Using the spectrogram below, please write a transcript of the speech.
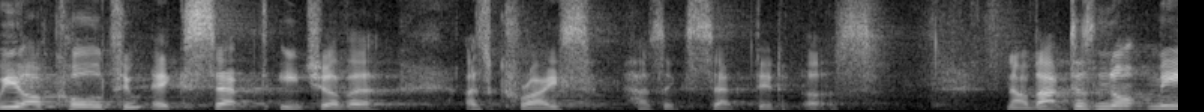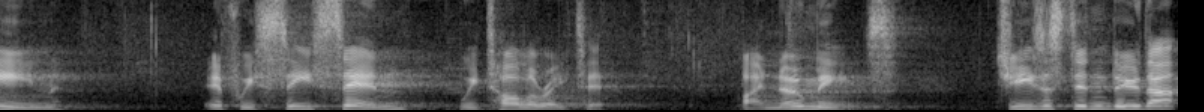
we are called to accept each other as Christ has accepted us. Now, that does not mean if we see sin, we tolerate it. By no means. Jesus didn't do that.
